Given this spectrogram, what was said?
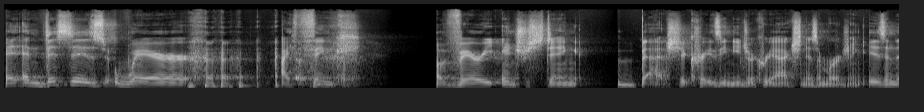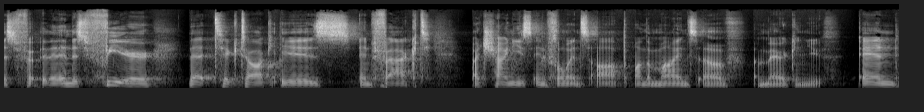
and, and this is where i think a very interesting batshit crazy knee-jerk reaction is emerging is in this in this fear that tiktok is in fact a chinese influence op on the minds of american youth. And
